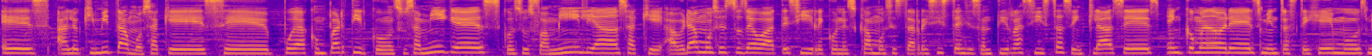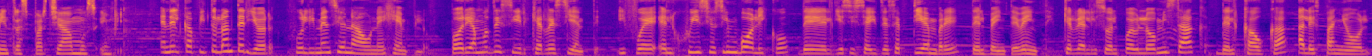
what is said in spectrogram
es a lo que invitamos, a que se pueda compartir con sus amigues, con sus familias, a que abramos estos debates y reconozcamos estas resistencias antirracistas en clases, en comedores, mientras tejemos, mientras parchamos, en fin. En el capítulo anterior, Juli mencionaba un ejemplo, podríamos decir que reciente, y fue el juicio simbólico del 16 de septiembre del 2020, que realizó el pueblo Misak del Cauca al español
